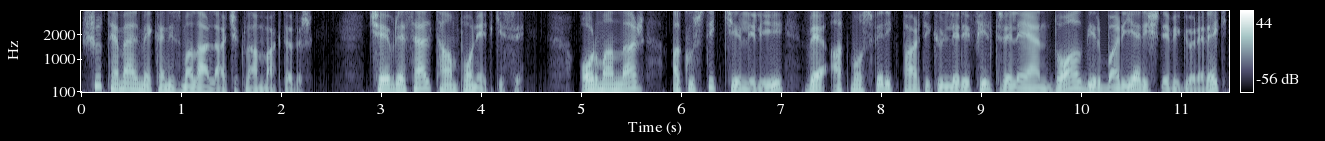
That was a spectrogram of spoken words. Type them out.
şu temel mekanizmalarla açıklanmaktadır. Çevresel tampon etkisi. Ormanlar, akustik kirliliği ve atmosferik partikülleri filtreleyen doğal bir bariyer işlevi görerek,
